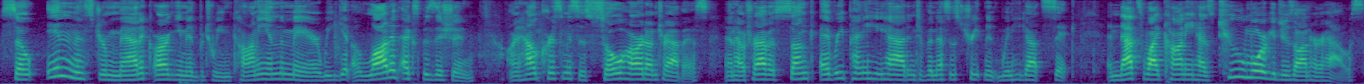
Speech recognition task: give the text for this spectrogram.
So, in this dramatic argument between Connie and the mayor, we get a lot of exposition on how Christmas is so hard on Travis and how Travis sunk every penny he had into Vanessa's treatment when he got sick. And that's why Connie has two mortgages on her house.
